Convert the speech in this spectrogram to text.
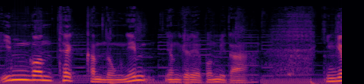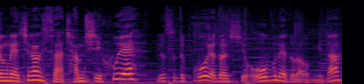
임건택 감독님 연결해 봅니다. 김경래 최강기사 잠시 후에 뉴스 듣고 8시 5분에 돌아옵니다.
